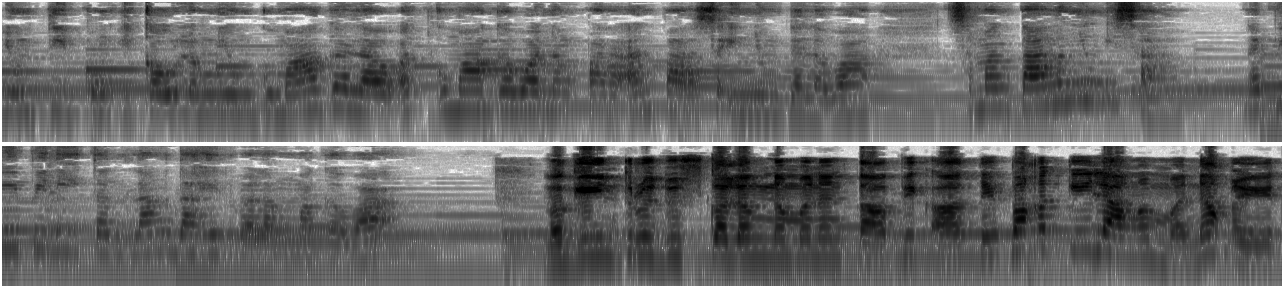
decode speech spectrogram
Yung tipong ikaw lang yung gumagalaw at gumagawa ng paraan para sa inyong dalawa. Samantalang yung isa, napipilitan lang dahil walang magawa. mag introduce ka lang naman ng topic, ate. Bakit kailangan manakit?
